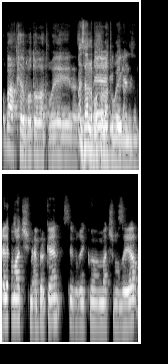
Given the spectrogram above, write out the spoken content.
وباقي البطولات طويله مازال البطوله طويله مازال ماتش مع بركان سي كو ماتش مزير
